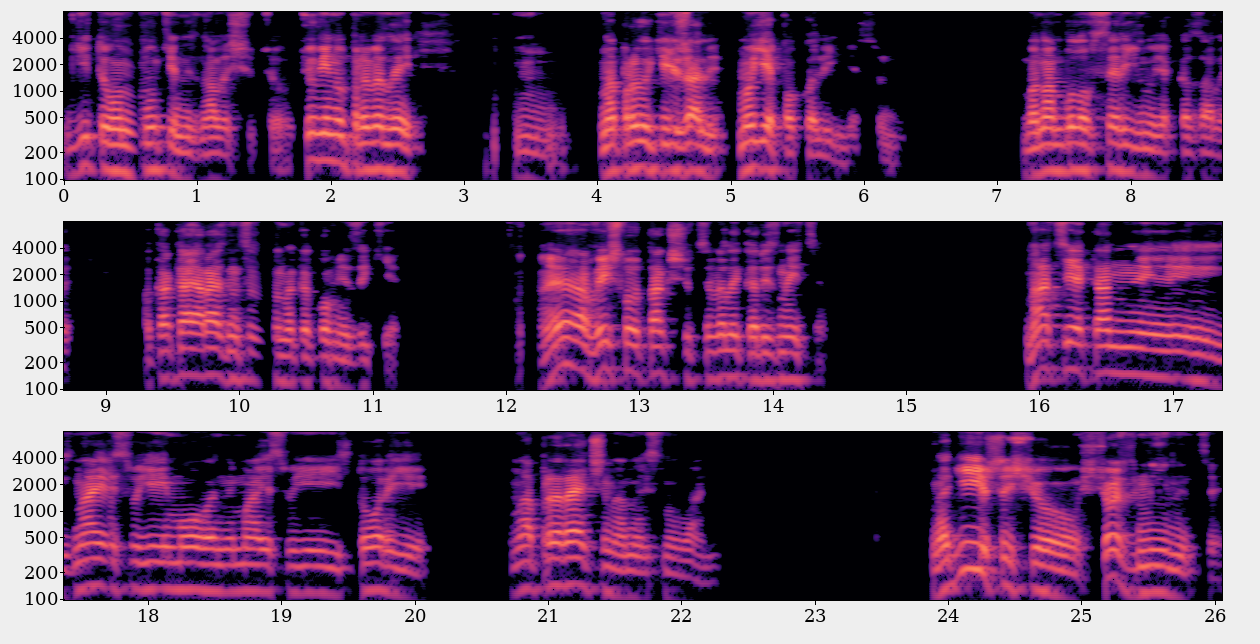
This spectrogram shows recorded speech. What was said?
діти, онуки не знали, що цього. Цю війну привели, на превеликий жаль, моє покоління сюди. Бо нам було все рівно, як казали. А яка різниця на якому язикі? Е, вийшло так, що це велика різниця. Нація, яка не знає своєї мови, не має своєї історії, вона приречена на існування. Надіюся, що щось зміниться.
